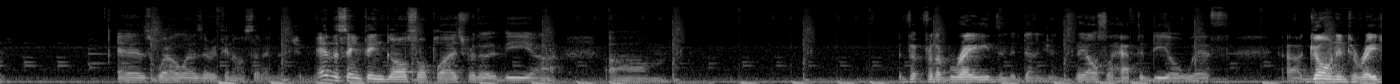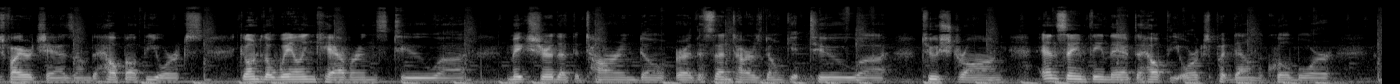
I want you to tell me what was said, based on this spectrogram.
as well as everything else that I mentioned. And the same thing also applies for the the, uh, um, the for the raids and the dungeons. They also have to deal with uh, going into Ragefire Chasm to help out the orcs, going to the Wailing Caverns to uh, make sure that the Tauren don't or the Centaurs don't get too uh, too strong, and same thing they have to help the orcs put down the Quilboar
